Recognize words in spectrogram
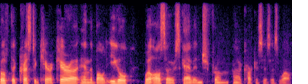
both the crested caracara and the bald eagle will also scavenge from uh, carcasses as well.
